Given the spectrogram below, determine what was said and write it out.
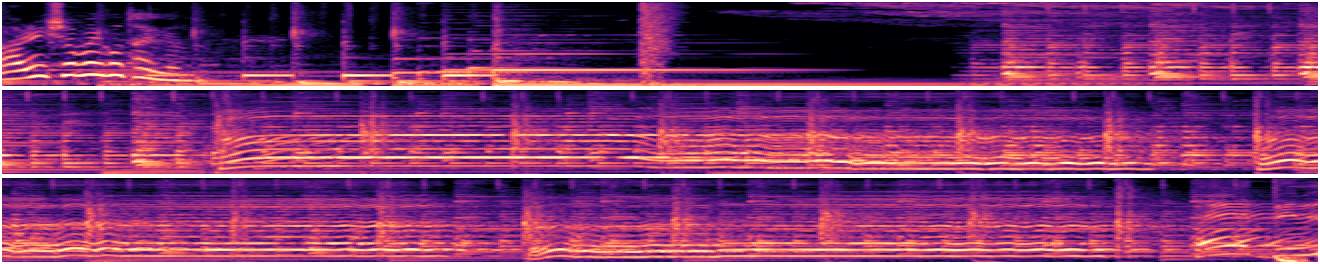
বাড়ির সবাই কোথায় গেল है दिल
